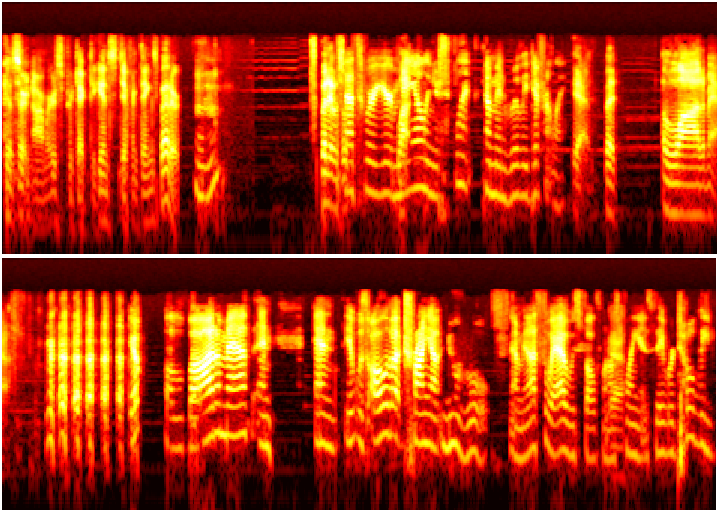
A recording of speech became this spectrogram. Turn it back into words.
because certain armors protect against different things better. hmm But it was That's where your Lot. mail and your splint come in really differently. Yeah, but a lot of math. Yep, a lot of math and and it was all about trying out new rules. I mean, that's the way I always felt when I was playing it. Is they were totally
